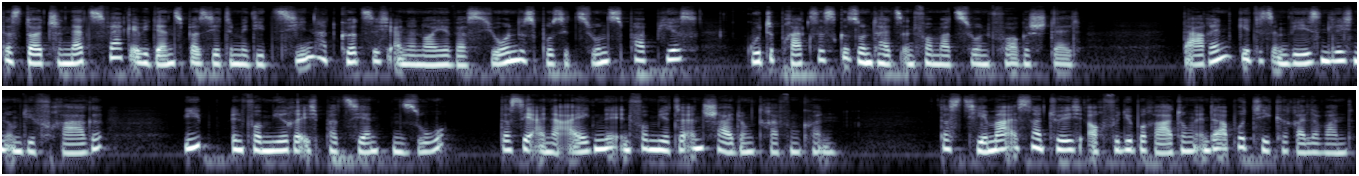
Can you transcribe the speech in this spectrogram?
Das deutsche Netzwerk Evidenzbasierte Medizin hat kürzlich eine neue Version des Positionspapiers Gute Praxis Gesundheitsinformation vorgestellt. Darin geht es im Wesentlichen um die Frage, wie informiere ich Patienten so, dass sie eine eigene informierte Entscheidung treffen können. Das Thema ist natürlich auch für die Beratung in der Apotheke relevant.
